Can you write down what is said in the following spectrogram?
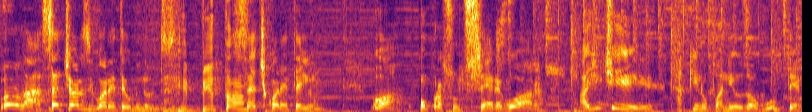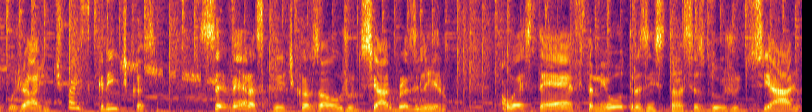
Vamos lá, 7 horas e 41 minutos. Repita. 7h41. Ó, vamos pro assunto sério agora. A gente, aqui no Pan News, há algum tempo já, a gente faz críticas, severas críticas ao judiciário brasileiro, ao STF, também outras instâncias do judiciário.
